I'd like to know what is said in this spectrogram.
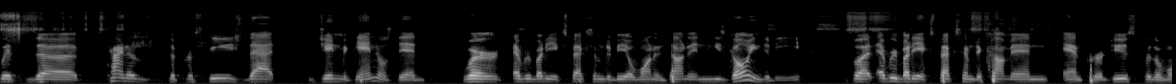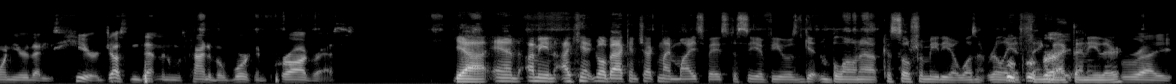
with the kind of the prestige that Jaden McDaniels did, where everybody expects him to be a one and done, and he's going to be, but everybody expects him to come in and produce for the one year that he's here. Justin Dentmon was kind of a work in progress. Yeah, and I mean, I can't go back and check my MySpace to see if he was getting blown up because social media wasn't really a thing Right. back then either. Right.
